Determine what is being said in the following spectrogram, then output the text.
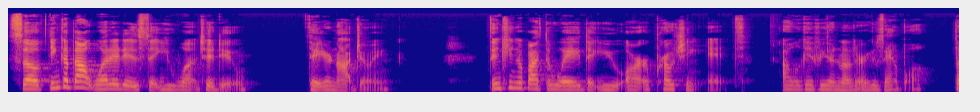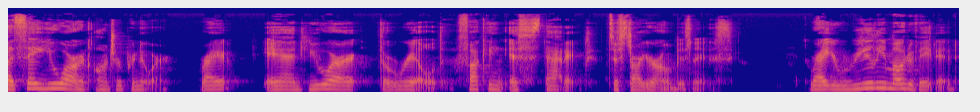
So think about what it is that you want to do that you're not doing. Thinking about the way that you are approaching it. I will give you another example. Let's say you are an entrepreneur, right? And you are thrilled, fucking ecstatic to start your own business, right? You're really motivated.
